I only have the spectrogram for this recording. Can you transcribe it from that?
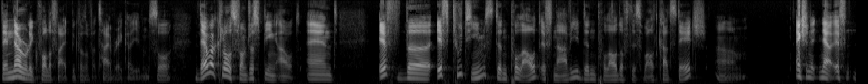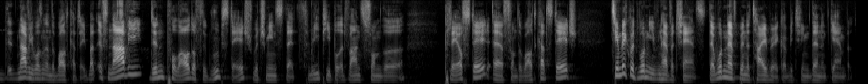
they narrowly qualified because of a tiebreaker, even so they were close from just being out. And if the if two teams didn't pull out, if Navi didn't pull out of this wildcard stage, um, Actually, no, if Navi wasn't in the wildcard stage, but if Navi didn't pull out of the group stage, which means that three people advanced from the playoff stage, uh, from the wildcard stage, Team Liquid wouldn't even have a chance. There wouldn't have been a tiebreaker between them and Gambit.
